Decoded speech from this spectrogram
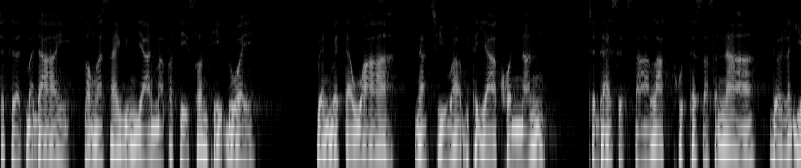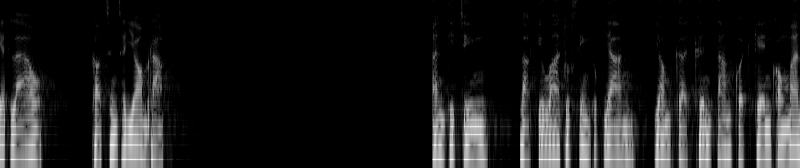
จะเกิดมาได้ต้องอาศัยวิญญาณมาปฏิสนธิด้วย เว้นไว้แต่ว่านักชีววิทยาคนนั้น จะได้ศึกษาหลักพุทธศาสนาโดยละเอียดแล้ว เขาจึงจะยอมรับ อันที่จริง หลักที่ว่าทุกสิ่งทุกอย่างยอมเกิดขึ้นตามกฎเกณฑ์ของมัน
